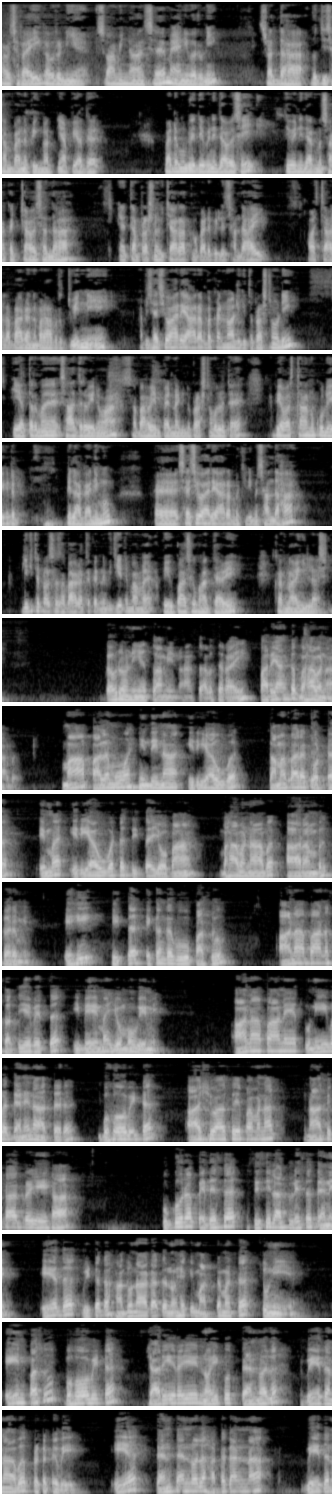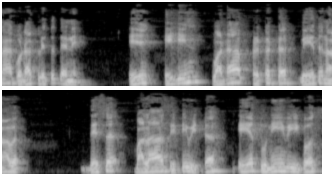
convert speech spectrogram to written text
අවසරයි ගෞරවනීය ස්වාමීන් වහන්සේ මෑණිවරුනි. ශ්‍රද්ධා බුද්ධ සම්පන්න පින්වත්නි අපි අද වැඩමුළුවේ දෙවෙනි දවසේ දෙවෙනි ධර්ම සාකච්ඡාව සඳහා නැත්නම් ප්‍රශ්න විචාරාත්මක වැඩපිළිවෙල සඳහායි අවස්ථාව ලබා ගන්න බලාපොරොත්තු වෙන්නේ. අපි සැසිවාරයේ ආරම්භ කරනවා ලිඛිත ප්‍රශ්න වලින්. ඒ අතරම සාදර වෙනවා සභාවෙන් පැනනගින ප්‍රශ්න වලට. අපි අවස්ථානුකූලව ඒකට වෙලා ගනිමු. සැසිවාරයේ ආරම්භ කිරීම සඳහා ලිඛිත ප්‍රශ්න සභාගත කරන විදිහට මම අපේ උපාසක මහත්තයාගේ කරුණාවෙන් ඉල්ලා සිටිනවා. ගෞරවනීය ස්වාමීන් වහන්සේ අවසරයි පරයන්ක භාවනාව මා පළමුව හිඳිනා ඉරියව්ව සමබර කොට එම ඉරියව්වට සිත යොමා භාවනාව ආරම්භ කරමි. එහි හිත එකඟ වූ පසු ආනාපාන සතිය වෙත ඉබේම යොමු වෙමි. ආනාපානයේ තුනීව දැනෙන අතර බොහෝ විට ආශ්වාසයේ පමණක් නාසිකාග්‍රයේ හා උගුර පෙදෙස සිසිලක් ලෙස දැනේ. එයද විටක හඳුනාගත නොහැකි මට්ටමට තුනීය. එයින් පසු බොහෝ විට ශරීරයේ නොයිකුත් තැන්වල වේදනාව ප්‍රකට වේ. එය තැන් තැන්වල හටගන්නා වේදනා ගොඩක් ලෙස දැනේ. ඒ එයින් වඩා ප්‍රකට වේදනාව දෙස බලා සිටි විට එය තුනී වී ගොස්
